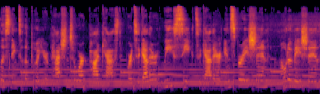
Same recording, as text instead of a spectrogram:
listening to the Put Your Passion to Work podcast, where together we seek to gather inspiration, motivation,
